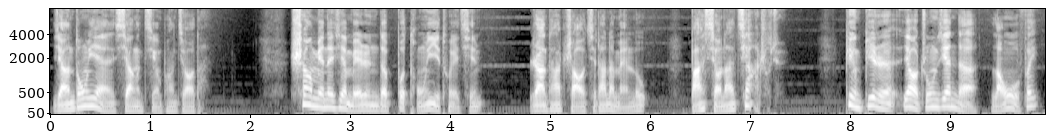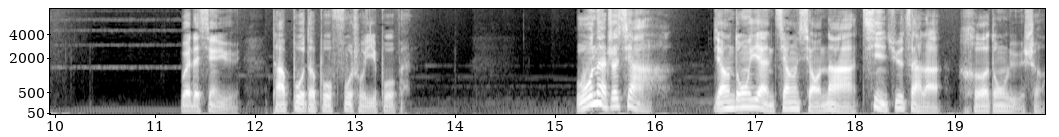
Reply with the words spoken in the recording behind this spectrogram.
杨东艳向警方交代，上面那些媒人的不同意退亲，让他找其他的门路，把小娜嫁出去，并逼着要中间的劳务费。为了信誉，他不得不付出一部分。无奈之下，杨东艳将小娜禁居在了河东旅社。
